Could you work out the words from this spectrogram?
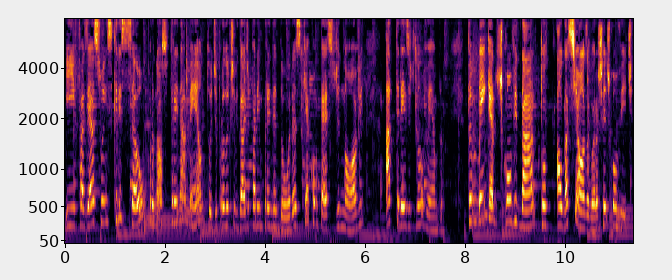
e fazer a sua inscrição para o nosso treinamento de produtividade para empreendedoras, que acontece de 9 a 13 de novembro. Também quero te convidar, tô audaciosa agora, cheia de convite,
